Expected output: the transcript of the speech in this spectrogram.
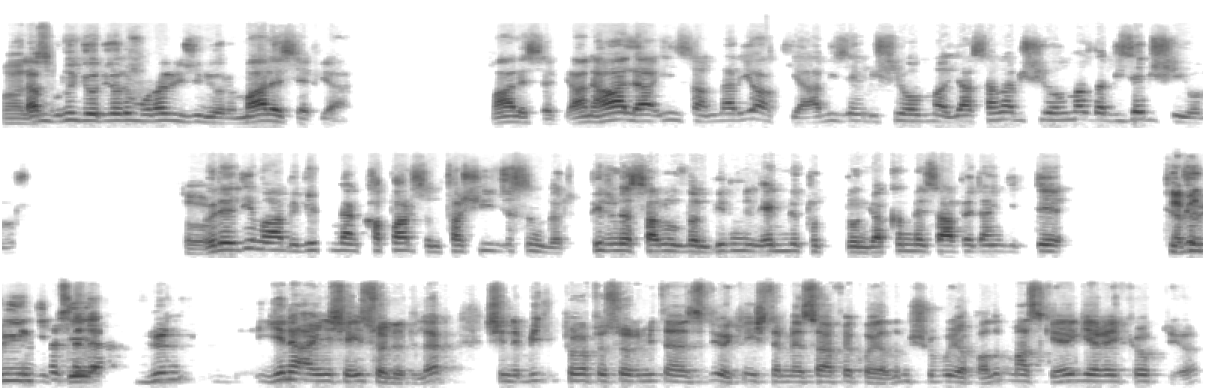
Maalesef. Ben bunu görüyorum, buna üzülüyorum maalesef yani. Maalesef. Yani hala insanlar yok ya bize bir şey olmaz. Ya sana bir şey olmaz da bize bir şey olur. Doğru. Öyle değil mi abi? Birinden kaparsın, taşıyıcısındır. Birine sarıldın, birinin elini tuttun, yakın mesafeden gitti, Evet, tükürüğün gitti. Mesela dün yine aynı şeyi söylediler. Şimdi bir profesörün bir tanesi diyor ki işte mesafe koyalım, şu bu yapalım, maskeye gerek yok diyor.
